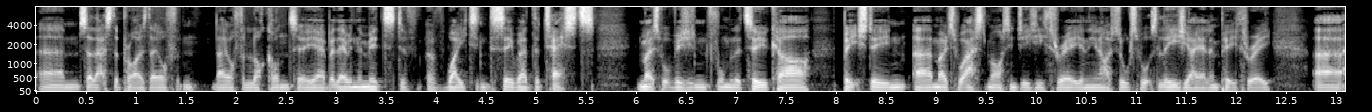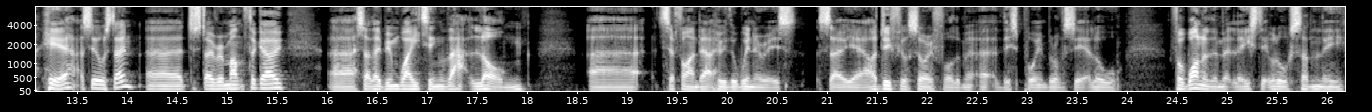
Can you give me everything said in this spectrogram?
Um, so that's the prize they often they often lock onto. Yeah, but they're in the midst of, of waiting to see. We had the tests Motorsport Vision Formula Two car, Beechdean uh, Motorsport Aston Martin GT3, and the United Autosports Ligier LMP3 uh, here at Silverstone uh, just over a month ago. Uh, so they've been waiting that long uh, to find out who the winner is. So yeah, I do feel sorry for them at, at, this point, but obviously it'll all, for one of them at least, it will all suddenly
